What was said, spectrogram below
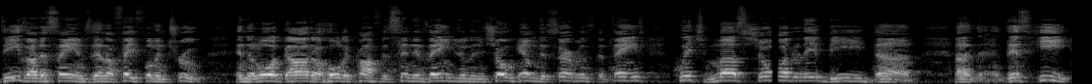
these are the sayings that are faithful and true. And the Lord God, a holy prophet, sent his angel and showed him the servants the things which must shortly be done. Uh, this he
